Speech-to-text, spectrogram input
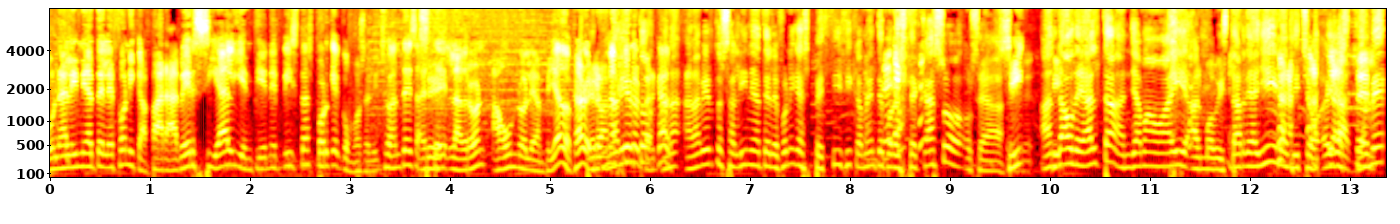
una línea telefónica para ver si alguien tiene pistas, porque, como os he dicho antes, a Sí. este ladrón aún no le han pillado. Claro, Pero han abierto, han, han abierto esa línea telefónica específicamente por este caso. O sea, Sí, han sí. dado de alta, han llamado ahí al Movistar de allí y le han dicho, oiga, deme,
